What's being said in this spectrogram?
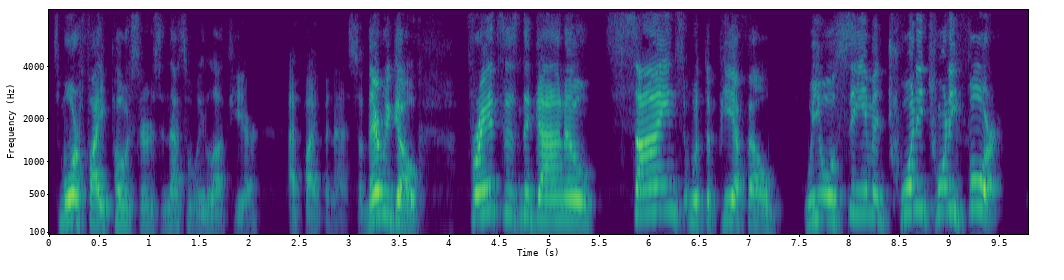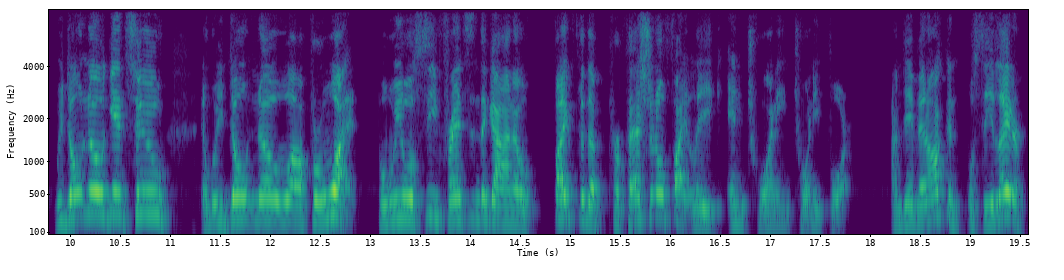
it's more fight posters. And that's what we love here at Fight Bananas. So there we go. Francis Ngannou signs with the PFL. We will see him in 2024. We don't know against who, and we don't know uh, for what, but we will see Francis Ngannou fight for the Professional Fight League in 2024. I'm Dave Van Auken. We'll see you later.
